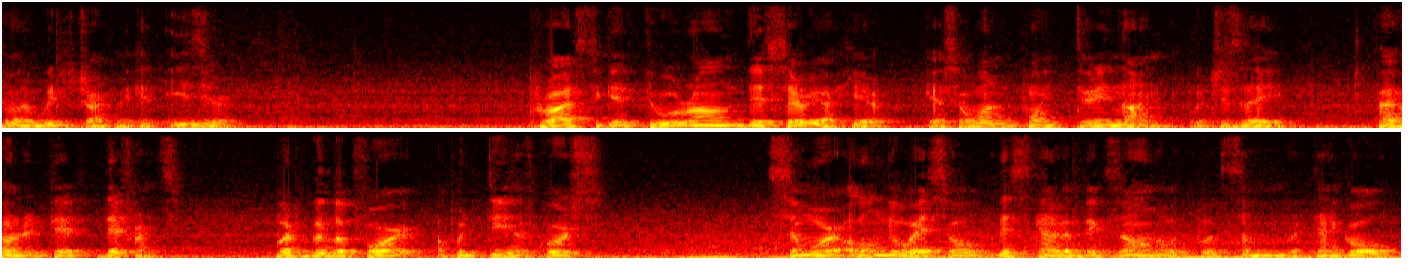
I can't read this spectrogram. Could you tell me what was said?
to a weekly chart make it easier. Price to get to around this area here. Okay so 1.39 which is a 500 pip difference. But we could look for opportunities of course somewhere along the way. So this is kind of a big zone. I would put some rectangle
